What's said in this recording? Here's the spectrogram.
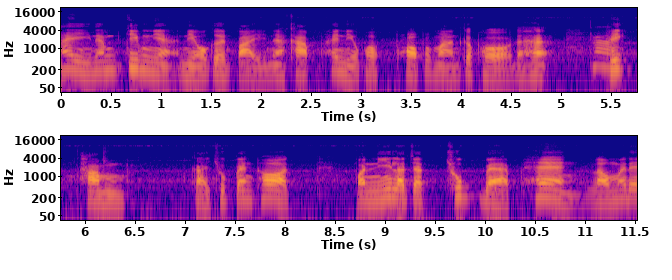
ให้น้ำจิ้มเนี่ยเหนียวเกินไปนะครับ ให้เหนียวพอพอประมาณก็พอนะฮะค่ะพริกทำไก่ชุบแป้งทอด วันนี้เราจะชุบแบบแห้งเราไม่ได้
